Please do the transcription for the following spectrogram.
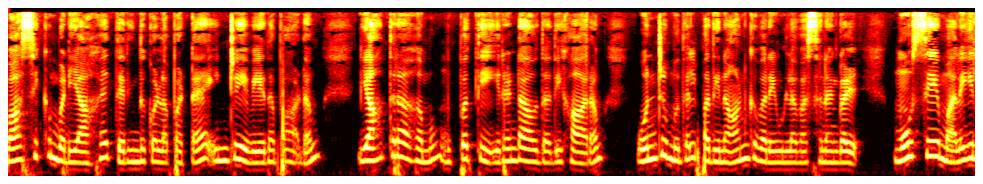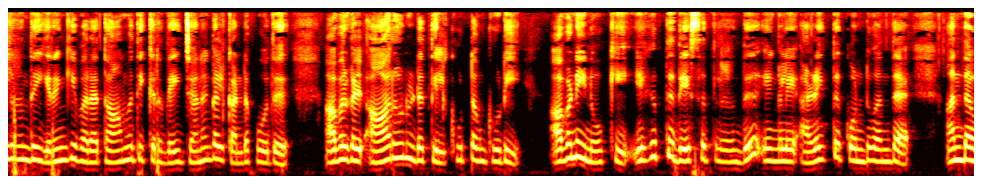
வாசிக்கும்படியாக தெரிந்து கொள்ளப்பட்ட இன்றைய வேத பாடம் யாத்திராகமும் முப்பத்தி இரண்டாவது அதிகாரம் ஒன்று முதல் பதினான்கு வரை உள்ள வசனங்கள். மோசே மலையிலிருந்து இறங்கி வர தாமதிக்கிறதை ஜனங்கள் கண்டபோது அவர்கள் ஆரோனிடத்தில் கூட்டம் கூடி அவனை நோக்கி எகிப்து தேசத்திலிருந்து எங்களை அழைத்து கொண்டு வந்த அந்த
